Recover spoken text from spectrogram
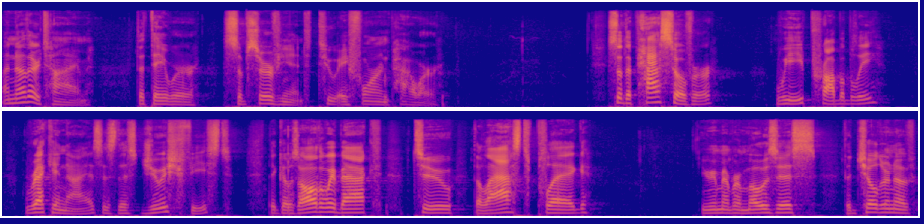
Another time that they were subservient to a foreign power. So the Passover, we probably recognize as this Jewish feast that goes all the way back to the last plague You remember Moses, the children of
